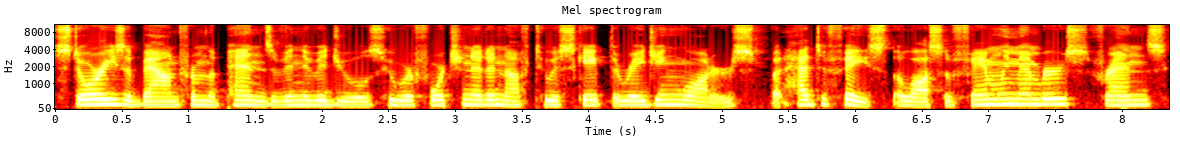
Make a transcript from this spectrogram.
Stories abound from the pens of individuals who were fortunate enough to escape the raging waters, but had to face the loss of family members, friends,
